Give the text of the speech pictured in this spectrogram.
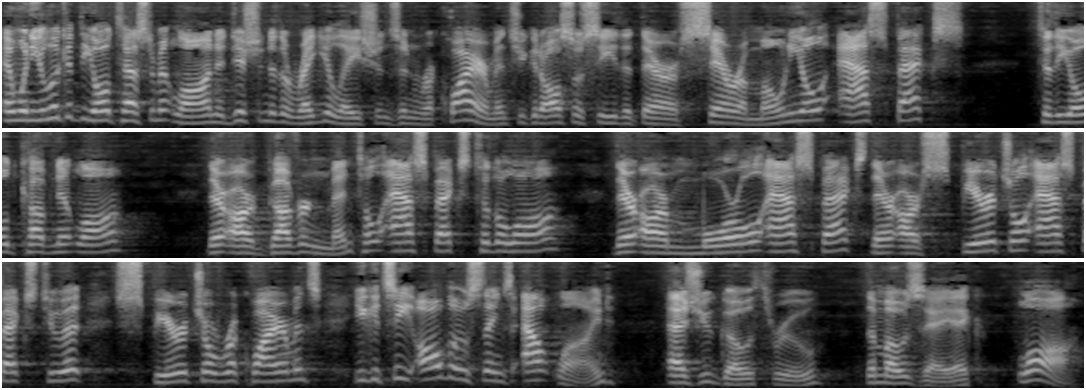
And when you look at the Old Testament law, in addition to the regulations and requirements, you could also see that there are ceremonial aspects to the Old Covenant law. There are governmental aspects to the law. There are moral aspects. There are spiritual aspects to it, spiritual requirements. You can see all those things outlined as you go through the Mosaic law.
